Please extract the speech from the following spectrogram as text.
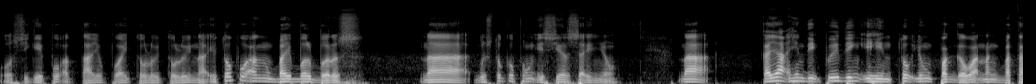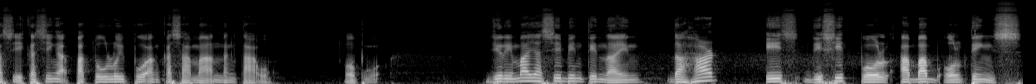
O sige po at tayo po ay tuloy-tuloy na. Ito po ang Bible verse na gusto ko pong i-share sa inyo na kaya hindi pwedeng ihinto yung paggawa ng batas eh, kasi nga patuloy po ang kasamaan ng tao. Opo. Jeremiah 17.9 The heart is deceitful above all things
